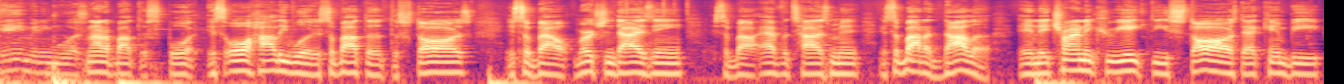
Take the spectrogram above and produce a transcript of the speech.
game anymore. It's not about the sport. It's all Hollywood. It's about the, the stars. It's about merchandising. It's about advertisement. It's about a dollar. And they're trying to create these stars that can be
